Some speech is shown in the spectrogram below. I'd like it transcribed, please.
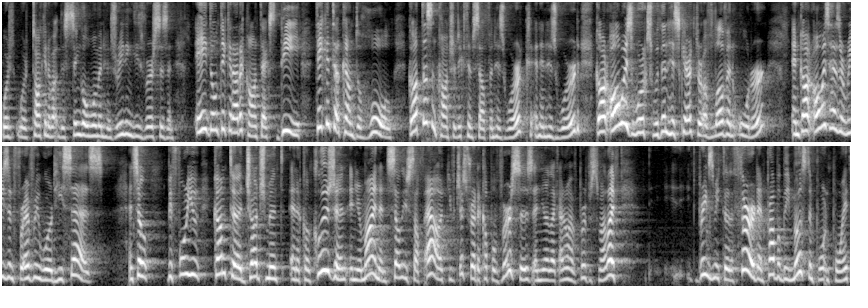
we're, we're talking about this single woman who's reading these verses and a don't take it out of context. B take into account the whole. God doesn't contradict himself in his work and in his word. God always works within his character of love and order and god always has a reason for every word he says. And so before you come to a judgment and a conclusion in your mind and sell yourself out you've just read a couple verses and you're like i don't have a purpose in my life brings me to the third and probably most important point.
